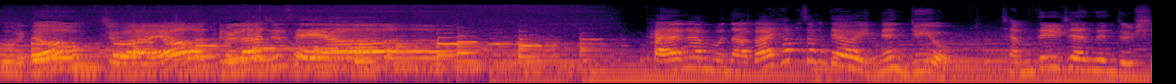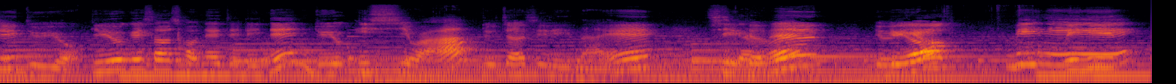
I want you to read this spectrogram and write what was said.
구독, 좋아요 눌러주세요. 다양한 문화가 형성되어 있는 뉴욕. 잠들지 않는 도시 뉴욕. 뉴욕에서 전해드리는 뉴욕 이씨와 뉴저지 리나의 지금은 뉴욕 미니. 미니.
